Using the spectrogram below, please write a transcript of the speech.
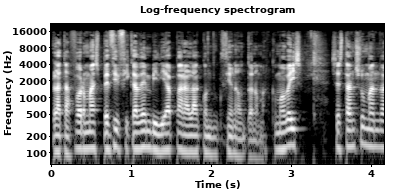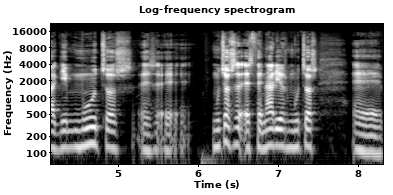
plataforma específica de Nvidia para la conducción autónoma. Como veis, se están sumando aquí muchos, eh, muchos escenarios, muchos eh,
